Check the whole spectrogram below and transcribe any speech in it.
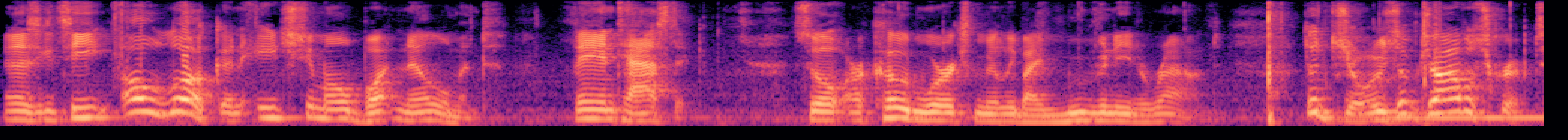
And as you can see, oh look, an HTML button element. Fantastic. So our code works merely by moving it around. The joys of JavaScript.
